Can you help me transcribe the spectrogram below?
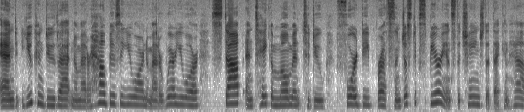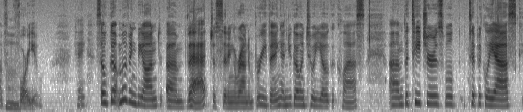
And you can do that no matter how busy you are, no matter where you are. Stop and take a moment to do four deep breaths and just experience the change that that can have for you. Okay, so go, moving beyond um, that, just sitting around and breathing, and you go into a yoga class, um, the teachers will typically ask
